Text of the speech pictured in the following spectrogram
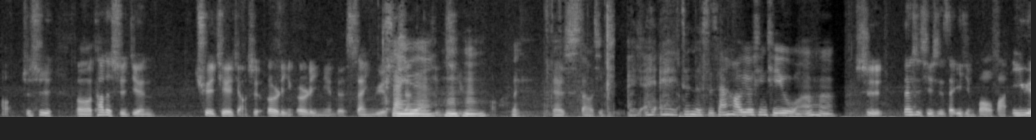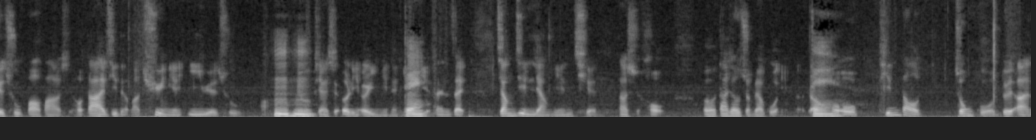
好，就是呃，它的时间确切讲是二零二零年的三月三月星期五。好，那应该是三号星期五。哎哎哎，真的十三号又星期五，嗯哼，是。但是其实，在疫情爆发一月初爆发的时候，大家还记得吗？去年一月初啊，嗯哼，现在是二零二一年的年底，但是在将近两年前那时候，呃，大家都准备要过年了，然后听到中国对岸，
